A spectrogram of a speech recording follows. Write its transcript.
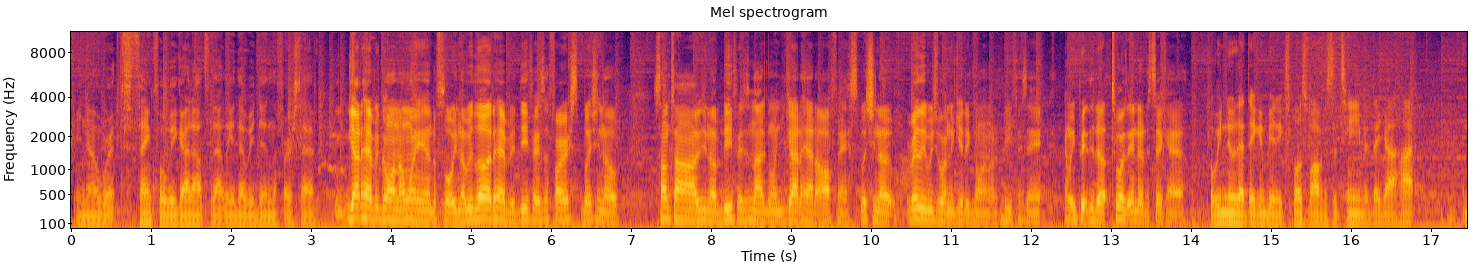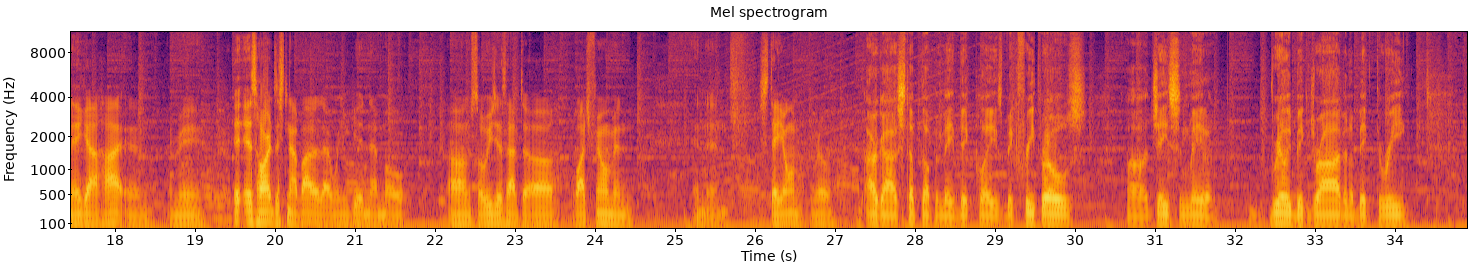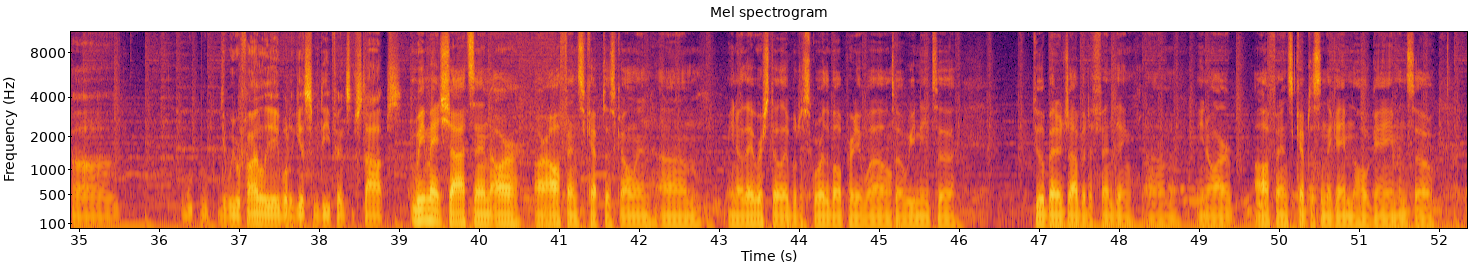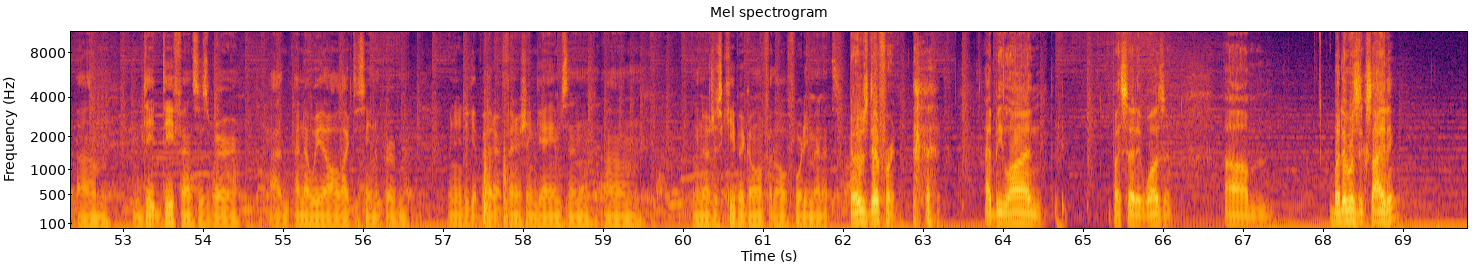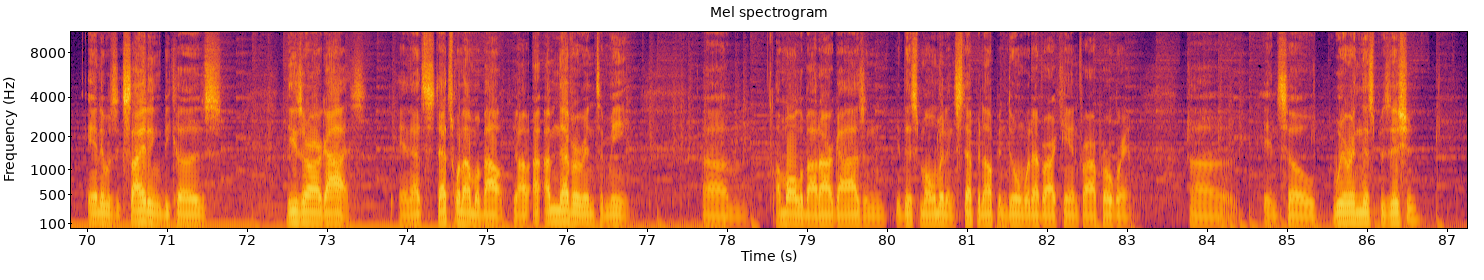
you know, we're thankful we got out to that lead that we did in the first half. You got to have it going on one end of the floor. You know, we love to have the defense at first, but you know, sometimes you know if defense is not going, you got to have the offense. But you know, really, we just wanted to get it going on the defense end, and we picked it up towards the end of the second half. We knew that they can be an explosive offensive team if they got hot, and they got hot. And I mean, it's hard to snap out of that when you get in that mode. Um, so we just have to uh, watch film and, and, and stay on them, really. Our guys stepped up and made big plays, big free throws. Uh, Jayson made a really big drive and a big three. Uh, we were finally able to get some defensive stops. We made shots and our, our offense kept us going. Um, you know, they were still able to score the ball pretty well. So we need to do a better job of defending. Um, you know, our offense kept us in the game the whole game, and so um, de defense is where I, I, know we all like to see an improvement. We need to get better at finishing games and, um, you know, just keep it going for the whole 40 minutes. It was different. I'd be lying if I said it wasn't. Um, but it was exciting, and it was exciting because these are our guys and that's that's what I'm about. You know, I, am never into me. Um, I'm all about our guys in this moment and stepping up and doing whatever I can for our program. Uh, and so we're in this position,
